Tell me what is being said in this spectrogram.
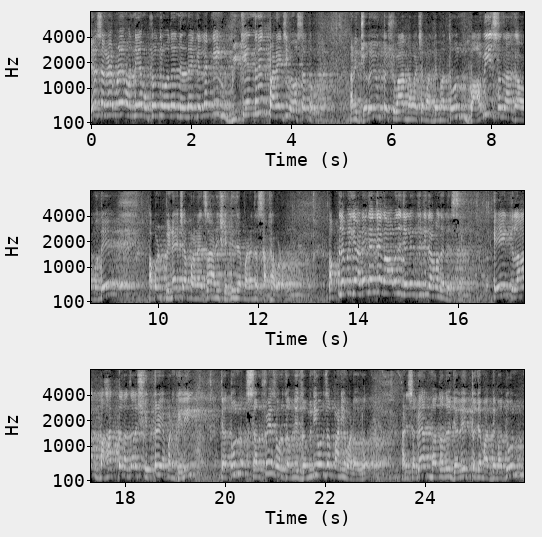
या सगळ्यामुळे माननीय मुख्यमंत्री महोदयांनी निर्णय केला की विकेंद्रित पाण्याची व्यवस्था करू. आणि जलयुक्त शिवार नावाच्या माध्यमातून बावीस हजार गावामध्ये आपण पिण्याच्या पाण्याचा आणि शेतीच्या पाण्याचा साठा वाढवला आपल्यापैकी अनेकांच्या गावामध्ये जलयुक्तीची कामं झाली असते एक लाख बहात्तर हजार शेततळी आपण केली. त्यातून सरफेसवरचं म्हणजे जमिनीवरचं पाणी वाढवलं. आणि सगळ्यात महत्वाचं जलयुक्तच्या माध्यमातून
